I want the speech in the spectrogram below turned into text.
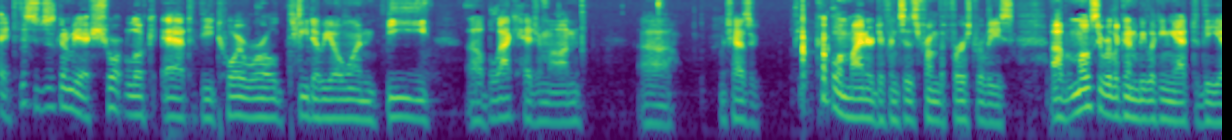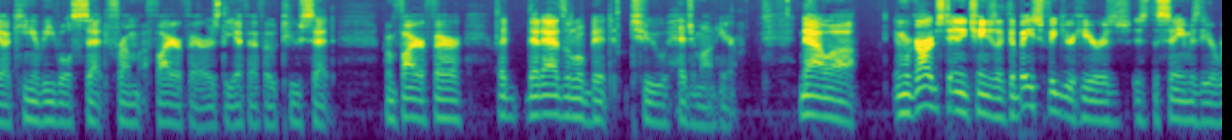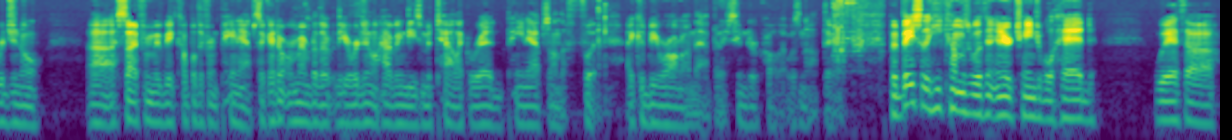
right, this is just going to be a short look at the Toy World TW01B uh, Black Hegemon, uh, which has a, couple of minor differences from the first release. Uh, but mostly we're going to be looking at the uh, King of Evil set from Firefair's, the FF02 set from Firefair. That, that adds a little bit to Hegemon here. Now, uh, in regards to any changes, like the base figure here is, is the same as the original uh, aside from maybe a couple different paint apps. Like I don't remember the, the original having these metallic red paint apps on the foot. I could be wrong on that, but I seem to recall that was not there. But basically he comes with an interchangeable head with uh,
